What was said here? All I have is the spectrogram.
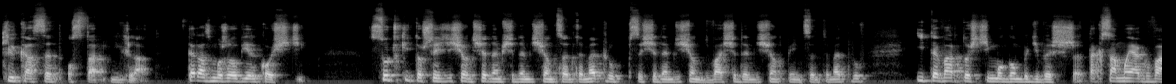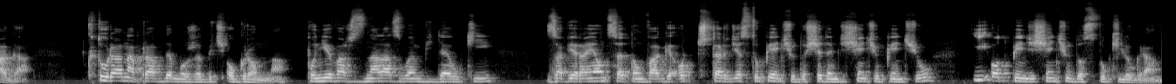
kilkaset ostatnich lat. Teraz może o wielkości. Suczki to 67-70 cm, psy 72-75 cm i te wartości mogą być wyższe. Tak samo jak waga, która naprawdę może być ogromna, ponieważ znalazłem widełki zawierające tą wagę od 45 do 75 i od 50 do 100 kg.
